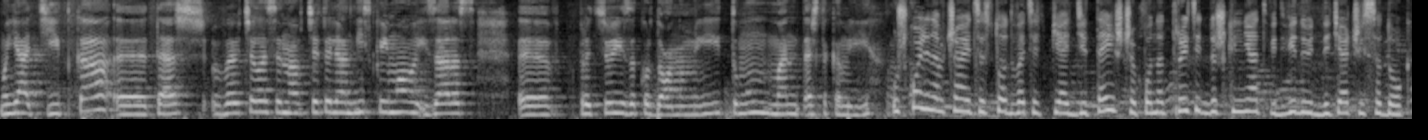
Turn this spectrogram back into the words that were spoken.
Моя тітка е, теж вивчилася на вчителя англійської мови і зараз працює за кордоном. І тому в мене теж така мрія. У школі навчаються 125 дітей, ще понад 30 дошкільнят відвідують дитячий садок.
